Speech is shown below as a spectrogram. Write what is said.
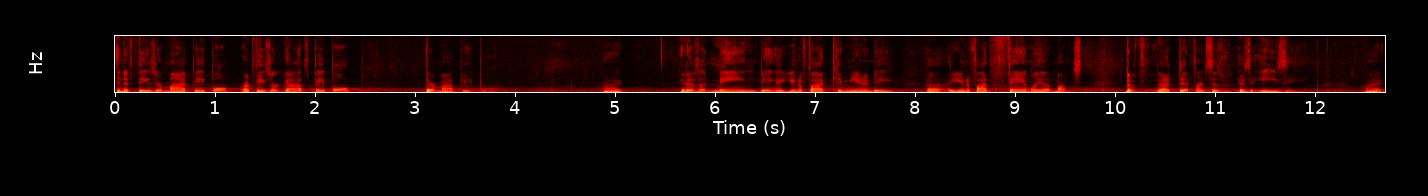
And if these are my people, or if these are God's people, they're my people. Right? It doesn't mean being a unified community, uh, a unified family amongst the uh, differences is easy. Right?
